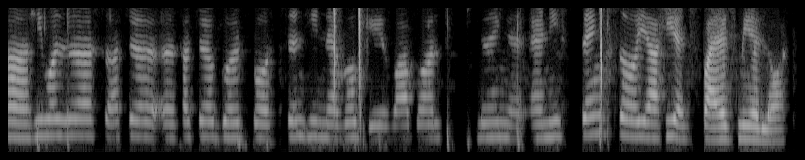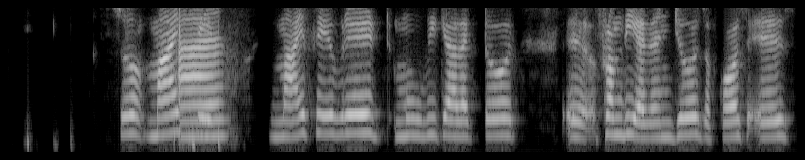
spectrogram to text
uh, he was uh, such a uh, such a good person. He never gave up on doing anything. So yeah, he inspires me a lot. So my fav- my favorite movie character uh, from the Avengers, of course, is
